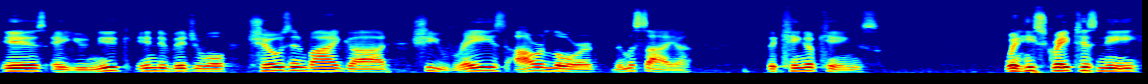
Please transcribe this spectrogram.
is a unique individual chosen by God. She raised our Lord, the Messiah, the King of Kings. When he scraped his knee,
